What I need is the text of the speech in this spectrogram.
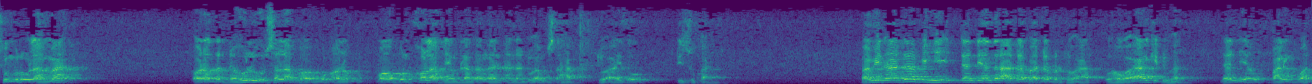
jumhur ulama, orang terdahulu salaf maupun kholaf yang belakangan anak doa mustahab. Doa itu disukai. Famin ada bihi dan di antara adab ada berdoa bahwa akiduha dan yang paling kuat.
